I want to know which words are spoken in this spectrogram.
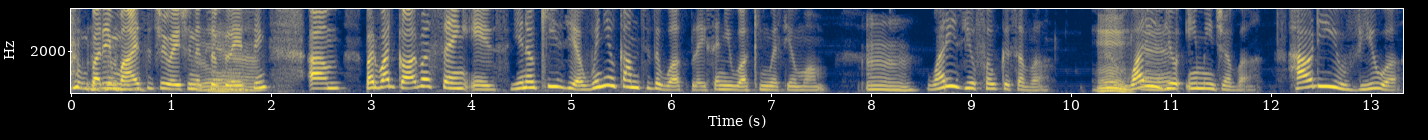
but in my situation, it's a blessing. Um, but what God was saying is, you know, Kezia, when you come to the workplace and you're working with your mom, what is your focus of her? What is your image of her? How do you view her?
